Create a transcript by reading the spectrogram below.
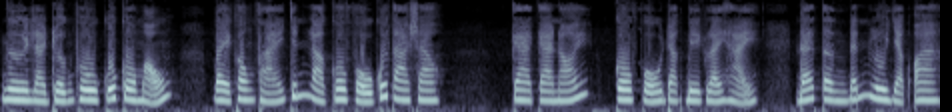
người là trượng phu của cô mẫu, vậy không phải chính là cô phụ của ta sao? Ca ca nói, cô phụ đặc biệt lợi hại, đã từng đánh lui giặc oa,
